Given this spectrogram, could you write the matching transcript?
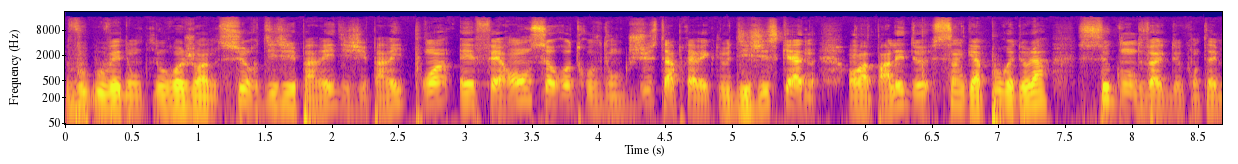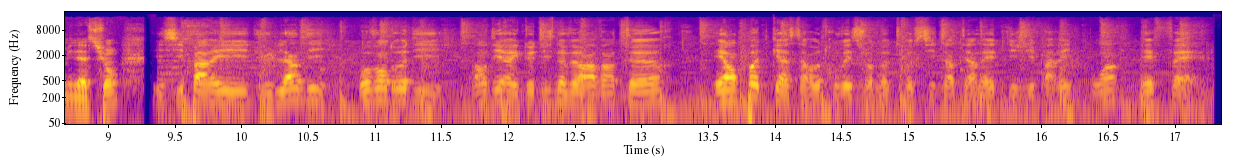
Vous pouvez donc nous rejoindre sur DigiParis, digiparis.fr. On se retrouve donc juste après avec le DigiScan. On va parler de Singapour et de la seconde vague de contamination. Ici Paris du lundi au vendredi en direct de 19h à 20h et en podcast à retrouver sur notre site internet digiparis.fr.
